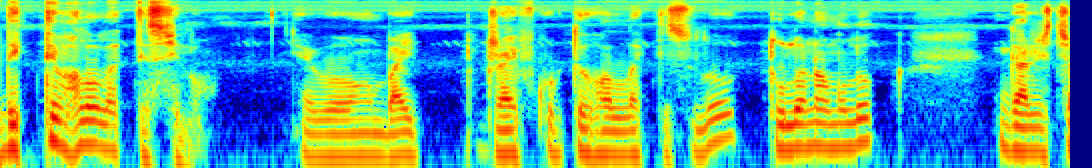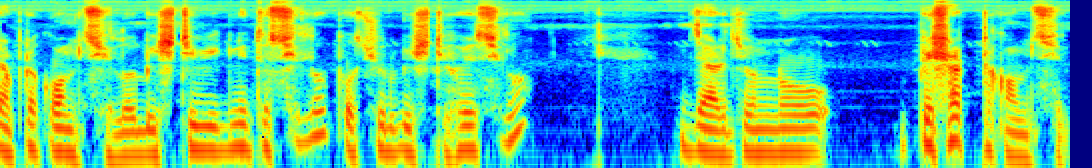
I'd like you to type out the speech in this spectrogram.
দেখতে ভালো লাগতেছিল এবং বাইক ড্রাইভ করতে ভালো লাগতেছিল। তুলনামূলক গাড়ির চাপটা কম ছিল, বৃষ্টি বিঘ্নিত ছিল, প্রচুর বৃষ্টি হয়েছিল, যার জন্য প্রেশারটা কম ছিল।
